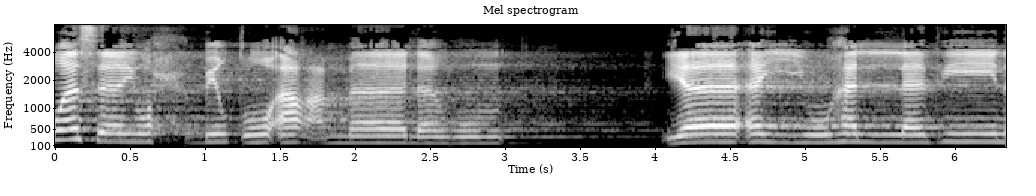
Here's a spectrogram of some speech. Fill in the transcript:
وسيحبط اعمالهم يا أيها الذين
